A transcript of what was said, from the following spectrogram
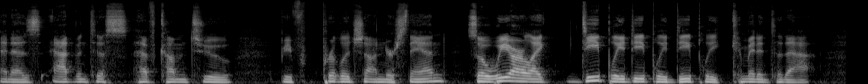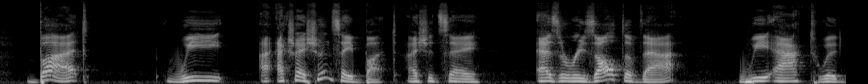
and as Adventists have come to be privileged to understand. So we are like deeply, deeply, deeply committed to that. But we actually, I shouldn't say but, I should say as a result of that, we act with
